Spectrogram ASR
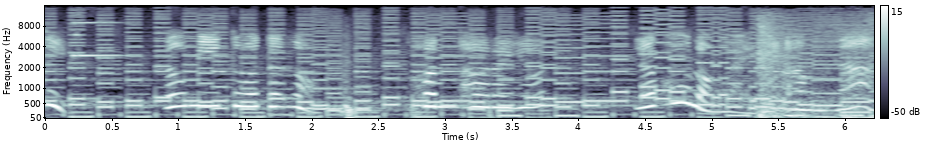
สิ เรามีตัวตลก คนทรยศ และผู้หลงไหลในอำนาจ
